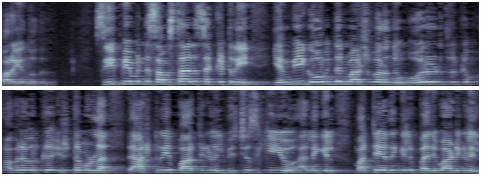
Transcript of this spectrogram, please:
പറയുന്നത്. സി പി എമ്മിന്റെ സംസ്ഥാന സെക്രട്ടറി എം വി ഗോവിന്ദൻ മാഷ് പറഞ്ഞു ഓരോരുത്തർക്കും അവരവർക്ക് ഇഷ്ടമുള്ള രാഷ്ട്രീയ പാർട്ടികളിൽ വിശ്വസിക്കുകയോ അല്ലെങ്കിൽ മറ്റേതെങ്കിലും പരിപാടികളിൽ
